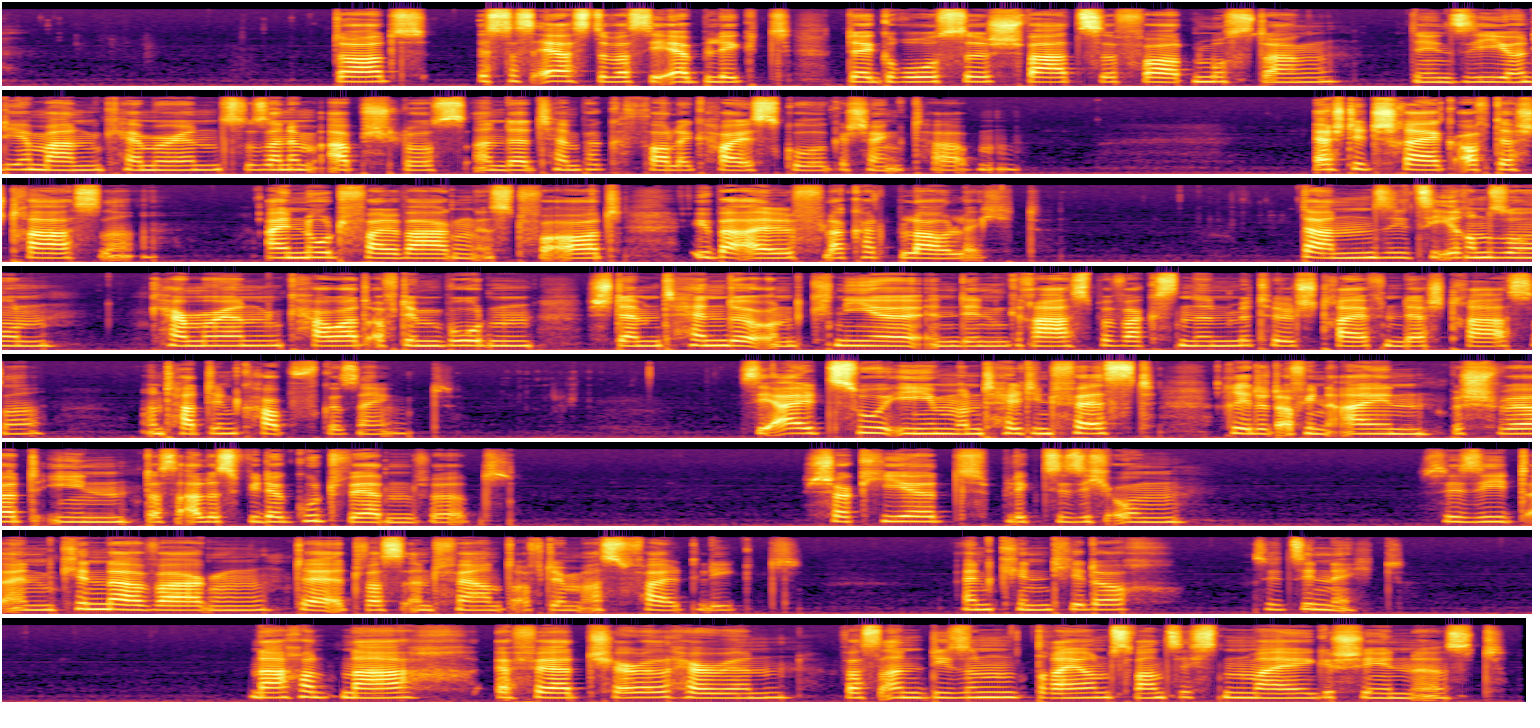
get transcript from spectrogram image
Dort ist das erste, was sie erblickt, der große schwarze Ford Mustang, den sie und ihr Mann Cameron zu seinem Abschluss an der Tampa Catholic High School geschenkt haben. Er steht schräg auf der Straße, ein Notfallwagen ist vor Ort, überall flackert Blaulicht. Dann sieht sie ihren Sohn. Cameron kauert auf dem Boden, stemmt Hände und Knie in den grasbewachsenen Mittelstreifen der Straße und hat den Kopf gesenkt. Sie eilt zu ihm und hält ihn fest, redet auf ihn ein, beschwört ihn, dass alles wieder gut werden wird. Schockiert blickt sie sich um. Sie sieht einen Kinderwagen, der etwas entfernt auf dem Asphalt liegt. Ein Kind jedoch sieht sie nicht. Nach und nach erfährt Cheryl Herron, was an diesem 23. Mai geschehen ist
